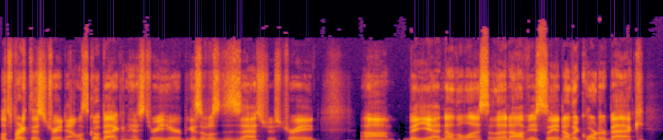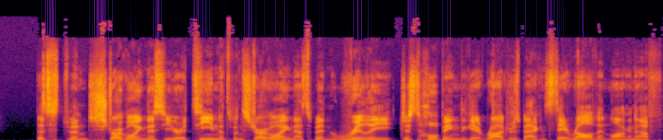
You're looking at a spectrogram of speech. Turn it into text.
Let's break this trade down. Let's go back in history here because it was a disastrous trade. Um, but yeah, nonetheless, and then obviously another quarterback that's been struggling this year, a team that's been struggling, that's been really just hoping to get Rodgers back and stay relevant long enough.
